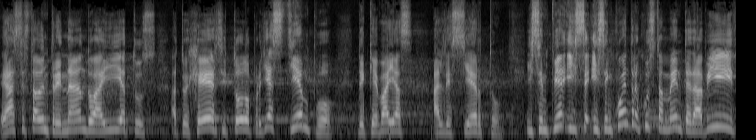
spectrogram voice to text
Has estado entrenando ahí a, tu ejército y todo, pero ya es tiempo de que vayas al desierto. Y se, y se, y se encuentran justamente David,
